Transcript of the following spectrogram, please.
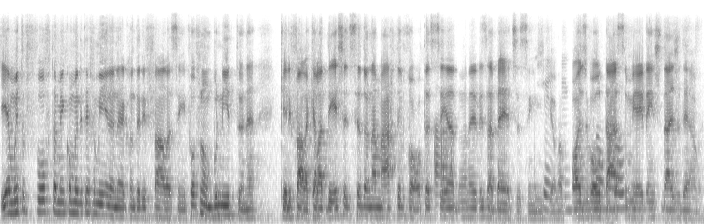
E é muito fofo também como ele termina, né? Quando ele fala assim, fofo não, bonito, né? Que ele fala que ela deixa de ser Dona Marta e volta a ser ah. a Dona Elizabeth, assim, Gente, que ela pode voltar a assumir a identidade dela.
